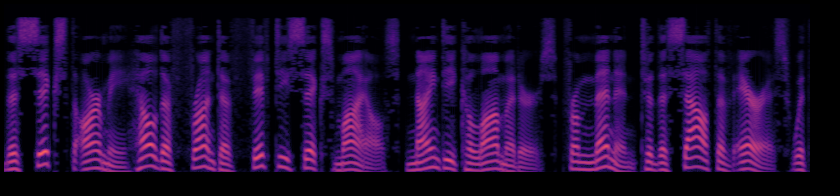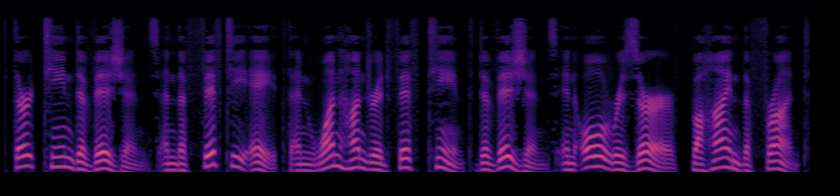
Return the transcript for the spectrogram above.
The Sixth Army held a front of 56 miles 90 kilometers from Menin to the south of Arras with 13 divisions and the 58th and 115th Divisions in OHL Reserve, behind the front.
